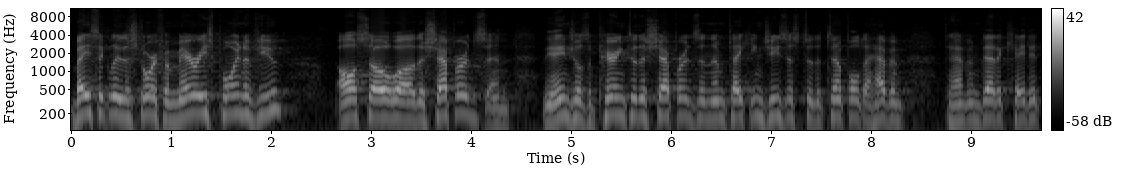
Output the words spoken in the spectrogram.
basically the story from Mary's point of view. Also, uh, the shepherds and the angels appearing to the shepherds and them taking Jesus to the temple to have him, to have him dedicated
